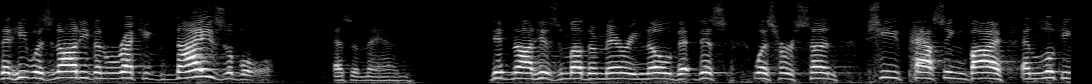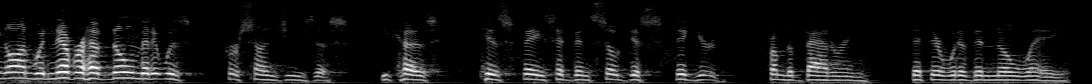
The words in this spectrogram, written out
that he was not even recognizable as a man. Did not his mother Mary know that this was her son? She, passing by and looking on, would never have known that it was her son Jesus because his face had been so disfigured from the battering that there would have been no way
